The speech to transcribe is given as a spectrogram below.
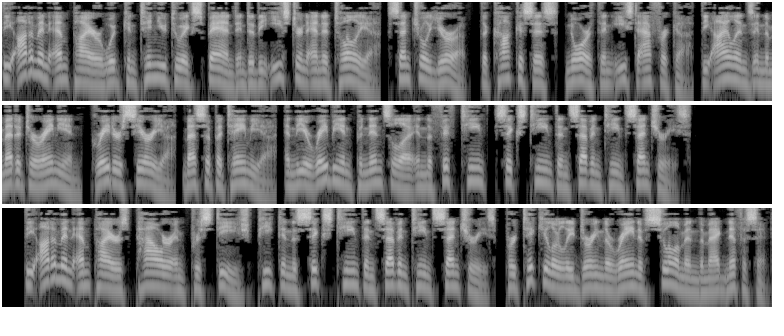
The Ottoman Empire would continue to expand into the eastern Anatolia, Central Europe, the Caucasus, North and East Africa, the islands in the Mediterranean, Greater Syria, Mesopotamia, and the Arabian Peninsula in the 15th, 16th and 17th centuries. The Ottoman Empire's power and prestige peaked in the 16th and 17th centuries, particularly during the reign of Suleiman the Magnificent.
